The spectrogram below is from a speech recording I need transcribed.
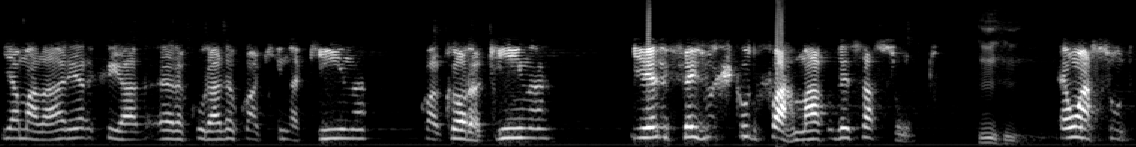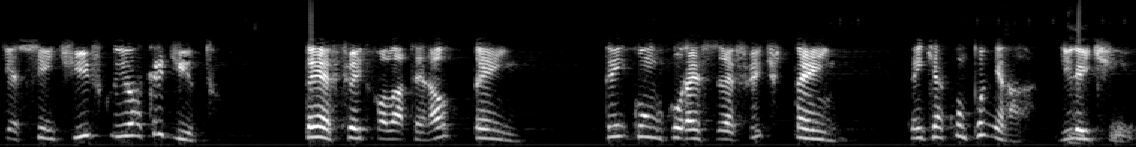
E a malária era, criada, era curada com a quina-quina, com a cloroquina, e ele fez um estudo farmáco desse assunto. Uhum. É um assunto que é científico e eu acredito. Tem efeito colateral? Tem. Tem como curar esses efeitos? Tem. Tem que acompanhar direitinho.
